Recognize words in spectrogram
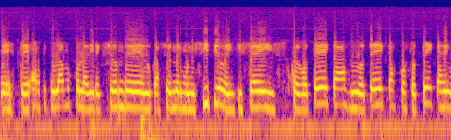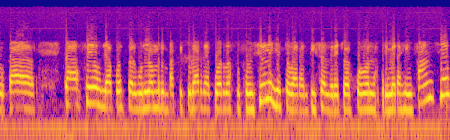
este, articulamos con la Dirección de Educación del municipio 26 juegotecas, ludotecas, cosotecas, digo, cada, cada CEOS le ha puesto algún nombre en particular de acuerdo a sus funciones y esto garantiza el derecho al juego en las primeras infancias.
